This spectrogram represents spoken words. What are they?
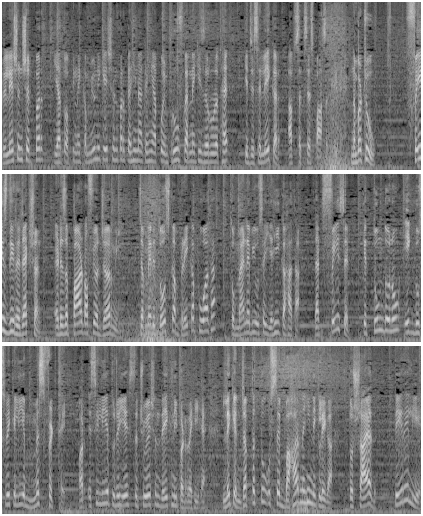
रिलेशनशिप पर या तो अपने कम्युनिकेशन पर कहीं ना कहीं आपको इम्प्रूव करने की ज़रूरत है कि जिसे लेकर आप सक्सेस पा सकते हैं। Number two face the rejection it is a part of your journey जब मेरे दोस्त का ब्रेकअप हुआ था तो मैंने भी उसे यही कहा था दैट फेस इट कि तुम दोनों एक दूसरे के लिए मिसफिट थे और इसीलिए तुझे ये सिचुएशन देखनी पड़ रही है। लेकिन जब तक तू उससे बाहर नहीं निकलेगा तो शायद तेरे लिए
